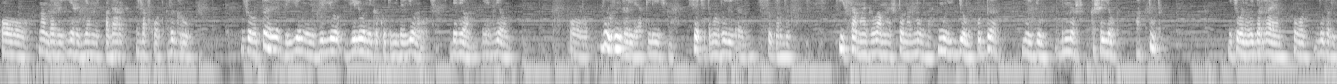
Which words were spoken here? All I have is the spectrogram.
О, нам даже ежедневный подарок за вход в игру. Золотая, зеленая, зелё, зеленый какой-то медальон. Берем, берем. О, вы выиграли, отлично. Все, что-то мы выиграем. Супер буф. И самое главное, что нам нужно, мы идем куда? Мы идем в наш кошелек. А тут ничего не выбираем. Вот, выбрали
